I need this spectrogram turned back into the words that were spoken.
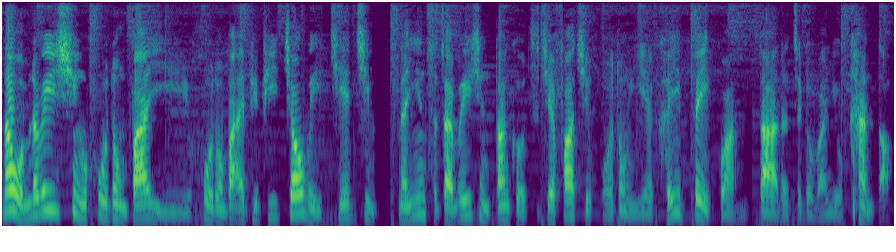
那我们的微信互动吧与互动吧 APP 较为接近，那因此在微信端口直接发起活动，也可以被广大的这个网友看到。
